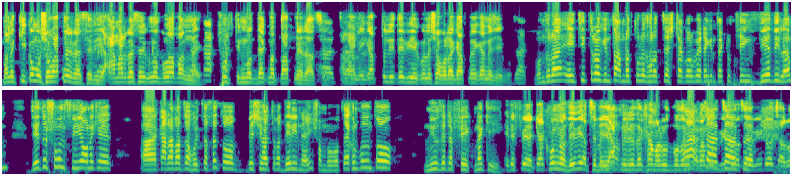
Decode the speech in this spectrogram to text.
মানে কি কমো সব আপনার ব্যাচেরই আমার ব্যাচের কোনো পোলা পান নাই। ফুর্তির মধ্যে একমাত্র আপনারা আছেন। আচ্ছা, আর আমি আচ্ছা। গাবতলিতে বিয়ে করলে সবার আগে আপনার কানে যাইবো। বন্ধুরা এই চিত্র কিন্তু আমরা তুলে ধরার চেষ্টা করব। এটা কিন্তু একটু থিংস দিয়ে দিলাম। যেহেতু শুনছি অনেকে কারাবাজা হইতেছে তো বেশি হয়তো বা দেরি নাই সম্ভবত। এখন পর্যন্ত নিউজ এটা ফেক নাকি এটা ফেক এখন না দেরি আছে ভাই আপনি। দেখা আমার উদ্বোধন আচ্ছা, করা আচ্ছা, আচ্ছা। ভিডিও ছাড়ো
